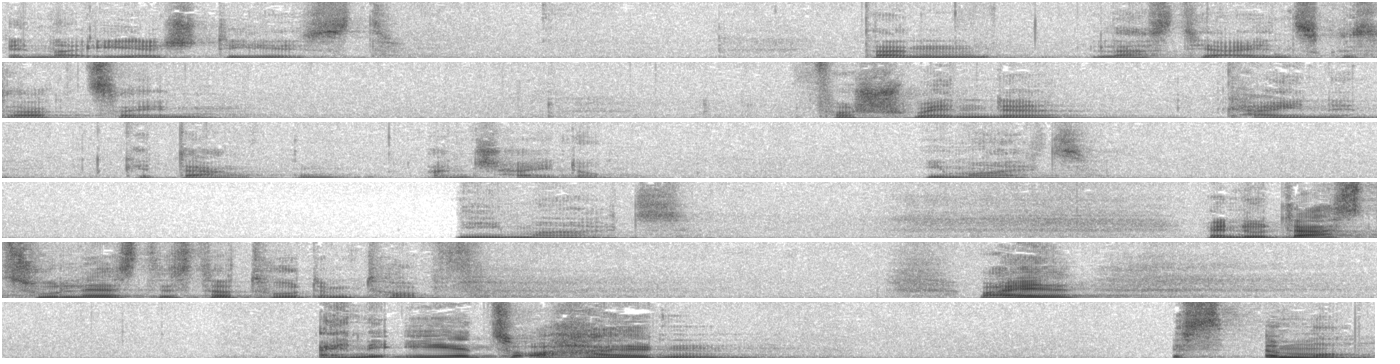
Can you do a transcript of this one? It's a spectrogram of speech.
in der Ehe stehst, dann lass dir eins gesagt sein. Verschwende keinen Gedanken an Scheidung. Niemals. Niemals. Wenn du das zulässt, ist der Tod im Topf. Weil eine Ehe zu erhalten, ist immer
